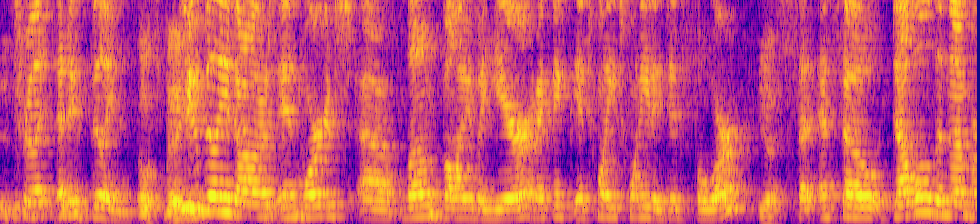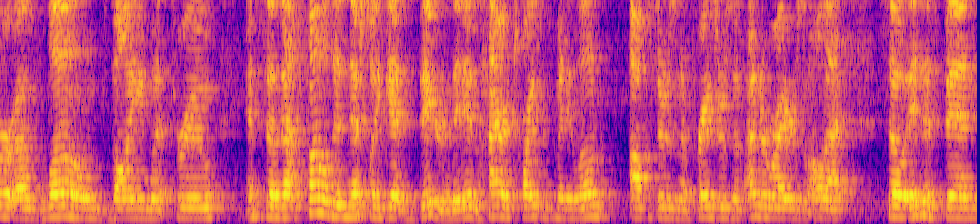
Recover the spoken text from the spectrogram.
Is it- trillion. I think it's billion. Oh, it's Two billion? billion dollars in mortgage uh, loan volume a year, and I think in 2020 they did four. Yes, And so double the number of loan volume went through, And so that funnel didn't necessarily get bigger. They didn't hire twice as many loan officers and appraisers and underwriters and all that. So it has been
